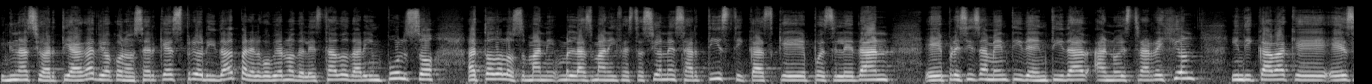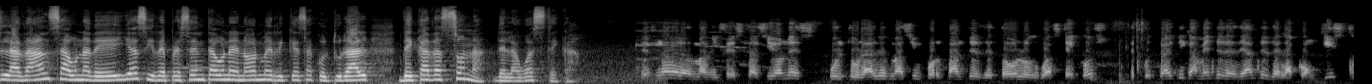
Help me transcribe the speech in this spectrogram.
Ignacio Artiaga, dio a conocer que es prioridad para el gobierno del estado dar impulso a todas las manifestaciones artísticas que pues le dan eh, precisamente identidad a nuestra región. Indicaba que es la danza una de ellas y representa una enorme riqueza cultural de cada zona de la Huasteca. Es una de las manifestaciones culturales más importantes de todos los huastecos, pues prácticamente desde antes de la conquista.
